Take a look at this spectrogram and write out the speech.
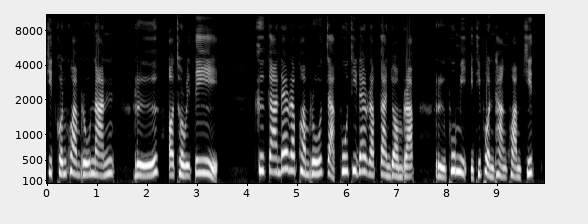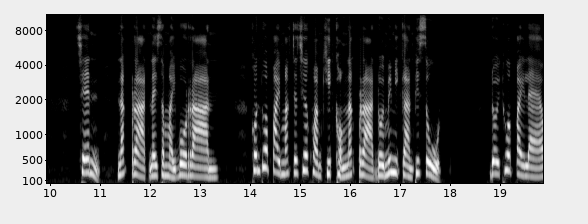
คิดค้นความรู้นั้น หรือ authority คือการได้รับความรู้จากผู้ที่ได้รับการยอมรับ หรือผู้มีอิทธิพลทางความคิด เช่น นักปราชญ์ในสมัยโบราณ คนทั่วไปมักจะเชื่อความคิดของนักปราชญ์โดยไม่มีการพิสูจน์ โดยทั่วไปแล้ว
